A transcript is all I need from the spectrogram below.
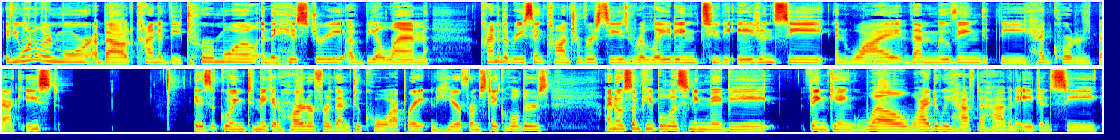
If you want to learn more about kind of the turmoil and the history of BLM, kind of the recent controversies relating to the agency and why them moving the headquarters back east is going to make it harder for them to cooperate and hear from stakeholders. I know some people listening may be thinking, well, why do we have to have an agency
